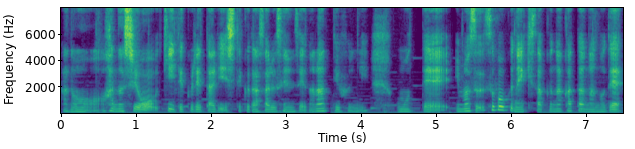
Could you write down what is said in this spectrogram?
あの、話を聞いてくれたりしてくださる先生だなっていうふうに思っています。すごくね、気さくな方なので、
